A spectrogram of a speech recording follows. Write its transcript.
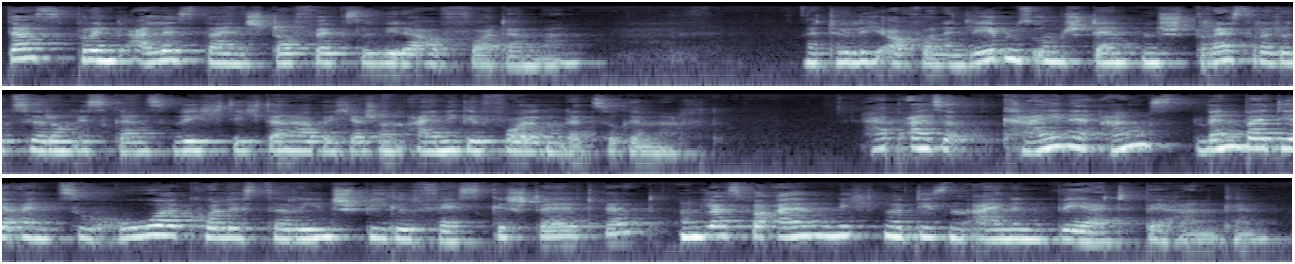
Das bringt alles deinen Stoffwechsel wieder auf Vordermann. Natürlich auch von den Lebensumständen. Stressreduzierung ist ganz wichtig. Da habe ich ja schon einige Folgen dazu gemacht. Hab also keine Angst, wenn bei dir ein zu hoher Cholesterinspiegel festgestellt wird und lass vor allem nicht nur diesen einen Wert behandeln.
